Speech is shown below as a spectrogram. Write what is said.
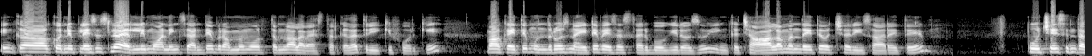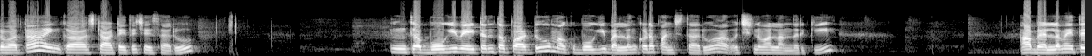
ఇంకా కొన్ని ప్లేసెస్లో ఎర్లీ మార్నింగ్స్ అంటే బ్రహ్మముహూర్తంలో అలా వేస్తారు కదా త్రీకి ఫోర్కి మాకైతే ముందు రోజు నైటే వేసేస్తారు భోగి రోజు. ఇంకా చాలామంది అయితే వచ్చారు ఈసారి అయితే. పూజ చేసిన తర్వాత ఇంకా స్టార్ట్ అయితే చేశారు. ఇంకా భోగి వేయటంతో పాటు మాకు భోగి బెల్లం కూడా పంచుతారు వచ్చిన వాళ్ళందరికీ. ఆ బెల్లం అయితే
